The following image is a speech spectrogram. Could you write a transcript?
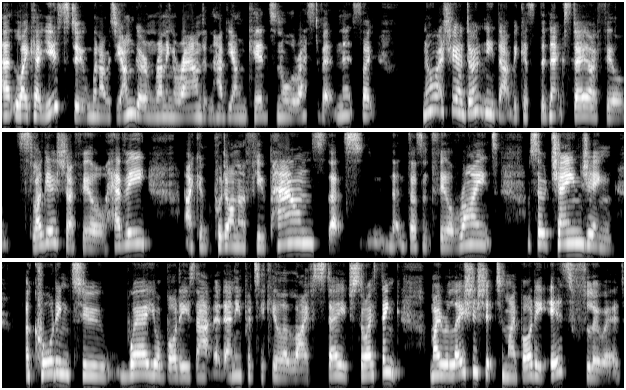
uh, like I used to when I was younger and running around and had young kids and all the rest of it. And it's like, no, actually, I don't need that because the next day I feel sluggish, I feel heavy. I can put on a few pounds. That's that doesn't feel right. So changing according to where your body's at at any particular life stage. So I think my relationship to my body is fluid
